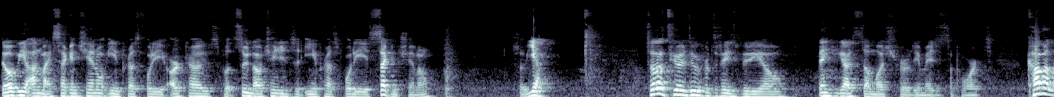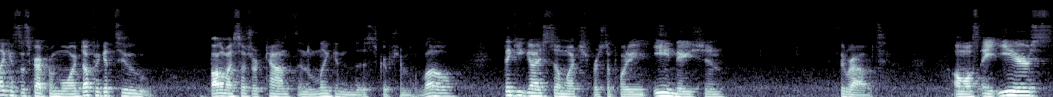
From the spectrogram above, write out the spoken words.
they'll be on my second channel, Ian Perez 48 Archives, but soon I'll change it to Ian Perez 48 second channel. So yeah. So that's gonna do it for today's video. Thank you guys so much for the amazing support. Comment, like, and subscribe for more. Don't forget to Follow my social accounts in the link in the description below. Thank you guys so much for supporting E Nation throughout almost eight years,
